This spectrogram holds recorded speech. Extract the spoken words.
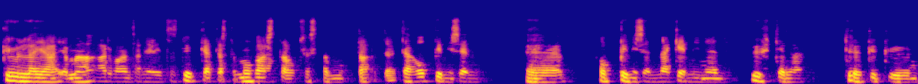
Kyllä, ja, ja mä arvaan että tykkää tästä mun vastauksesta, mutta tämä oppimisen, oppimisen näkeminen yhtenä työkykyyn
